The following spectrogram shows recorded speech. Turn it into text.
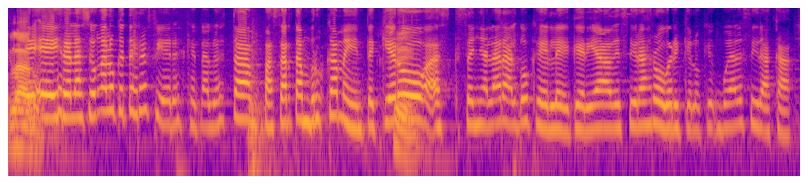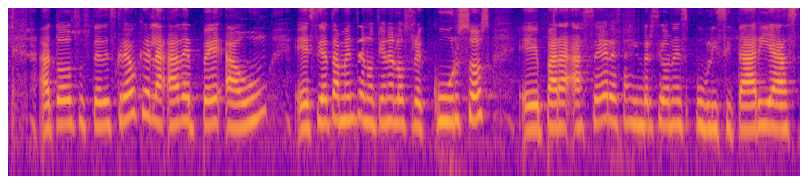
claro. Eh, eh, en relación a lo que te refieres, que tal vez tan, pasar tan bruscamente, quiero Sí. señalar algo que le quería decir a Robert y que lo que voy a decir acá a todos ustedes. Creo que la ADP aún eh, ciertamente no tiene los recursos eh, para hacer estas inversiones publicitarias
